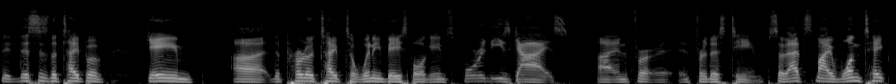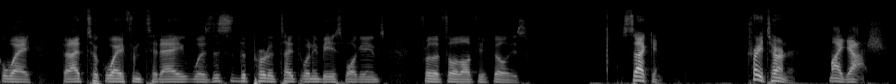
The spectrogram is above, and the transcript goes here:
This is the type of game, uh, the prototype to winning baseball games for these guys uh, and for and for this team. So that's my one takeaway that I took away from today was this is the prototype to winning baseball games for the Philadelphia Phillies. Second, Trea Turner. My gosh,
